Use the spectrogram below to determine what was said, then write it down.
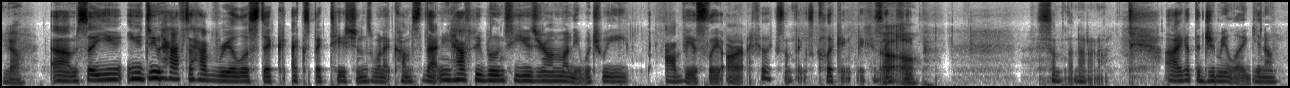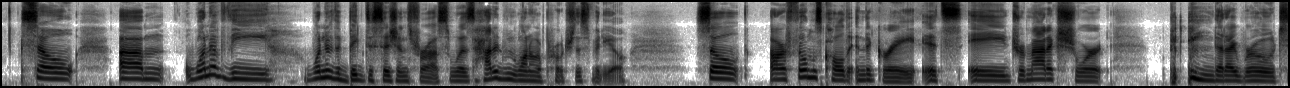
Yeah. Um, so you you do have to have realistic expectations when it comes to that, and you have to be willing to use your own money, which we obviously are. I feel like something's clicking because I Uh-oh. keep something. I don't know. I got the Jimmy leg, you know. So um, one of the one of the big decisions for us was how did we want to approach this video. So our film is called In the Grey. It's a dramatic short that I wrote,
